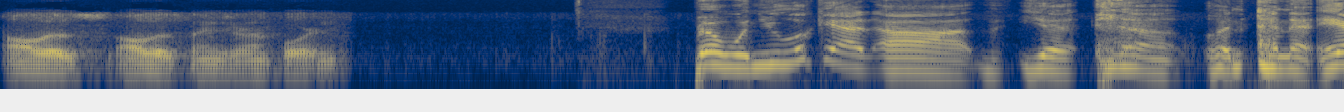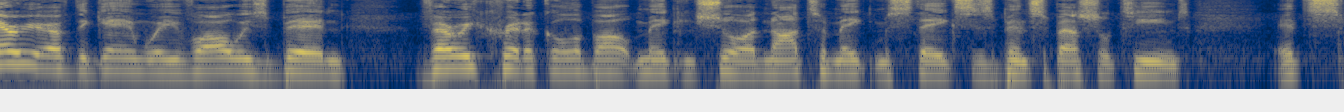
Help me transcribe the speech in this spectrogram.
all those all those things are important. Bill, when you look at uh, yeah, an, an area of the game where you've always been very critical about making sure not to make mistakes has been special teams. It's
